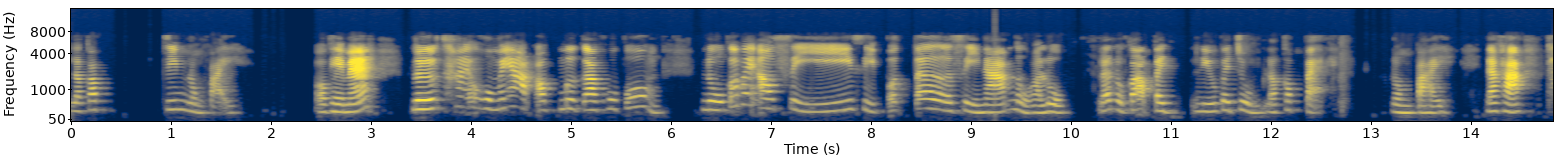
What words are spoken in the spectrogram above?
แล้วก็จิ้มลงไป โอเคไหมหรือใครโอ้โหไม่อยากเอาหมึกอะครูปุ้ม หนูก็ไปเอาสีสีโปสเตอร์ สีน้ำหนูอะลูก แล้วหนูก็ไปนิ้วไปจุ่มแล้วก็แปะลงไปนะคะท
